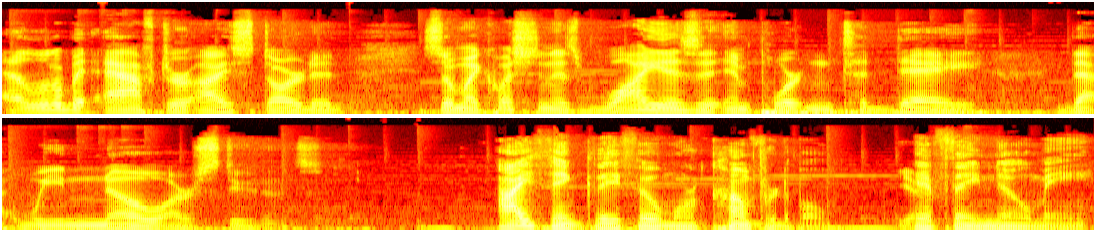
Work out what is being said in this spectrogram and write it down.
a little bit after I started. So my question is, why is it important today that we know our students? I think they feel more comfortable Yeah. if they know me.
